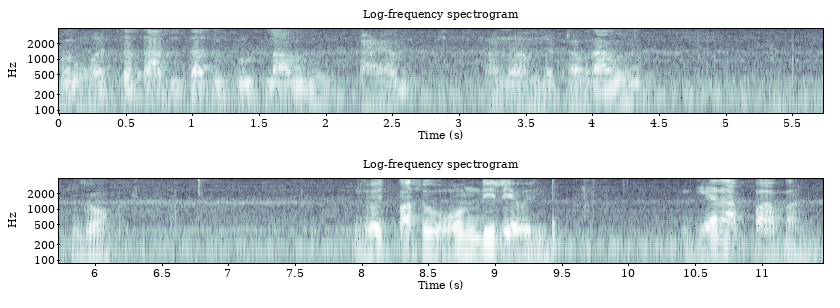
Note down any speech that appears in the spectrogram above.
બહુ મસ્ત તાજું તાજું ફ્રૂટ લાવું છું કાયમ. અને અમને ખવડાવું છું. જો. જો પાછું હોમ ડિલિવરી ઘેર આપવા આવવાનું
